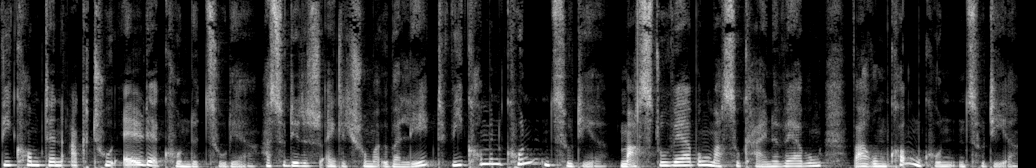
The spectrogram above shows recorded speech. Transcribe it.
Wie kommt denn aktuell der Kunde zu dir? Hast du dir das eigentlich schon mal überlegt? Wie kommen Kunden zu dir? Machst du Werbung? Machst du keine Werbung? Warum kommen Kunden zu dir?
